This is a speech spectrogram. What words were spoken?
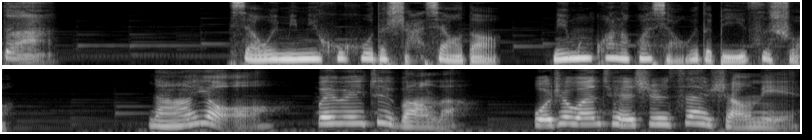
的啊？小薇迷迷糊糊的傻笑道。柠檬刮了刮小薇的鼻子说：“哪有，微微最棒了，我这完全是赞赏你。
